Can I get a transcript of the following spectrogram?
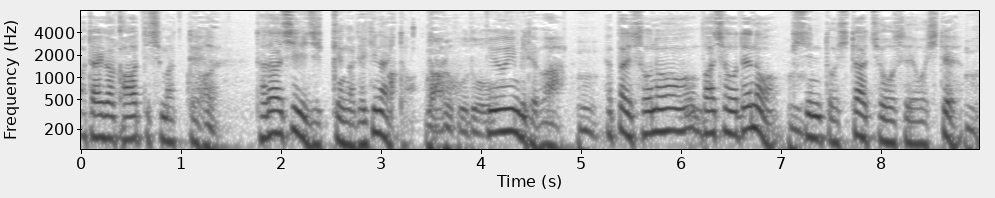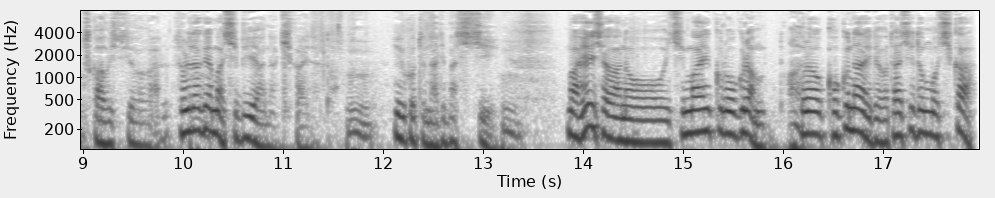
値が変わってしまって、はい、正しい実験ができないと。なるほど。いう意味では、うん、やっぱりその場所でのきちんとした調整をして使う必要がある、それだけまあシビアな機械だということになりますし、まあ、弊社はあの1マイクログラム、これは国内で私どもしか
